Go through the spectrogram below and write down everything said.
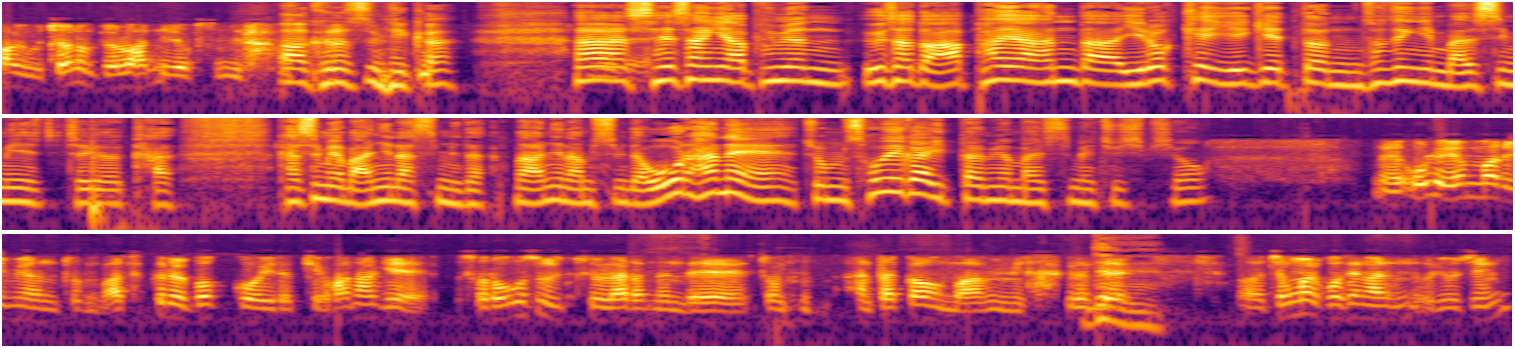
아유, 저는 별로 한 일이 없습니다. 아, 그렇습니까? 아, 네네. 세상이 아프면 의사도 아파야 한다. 이렇게 얘기했던 선생님 말씀이 제가 가, 가슴에 많이 났습니다. 많이 남습니다. 올 한 해 좀 소회가 있다면 말씀해 주십시오. 네, 올해 연말이면 좀 마스크를 벗고 이렇게 환하게 서로 웃을 줄 알았는데 좀 안타까운 마음입니다. 그런데 네. 어, 정말 고생한 의료진,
